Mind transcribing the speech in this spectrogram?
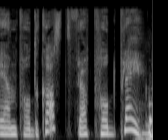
En podkast fra Podplay.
